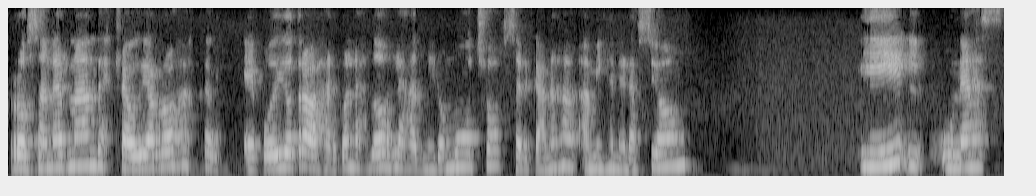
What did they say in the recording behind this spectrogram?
Rosana Hernández, Claudia Rojas, que he podido trabajar con las dos, las admiro mucho, cercanas a, mi generación. Y unas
